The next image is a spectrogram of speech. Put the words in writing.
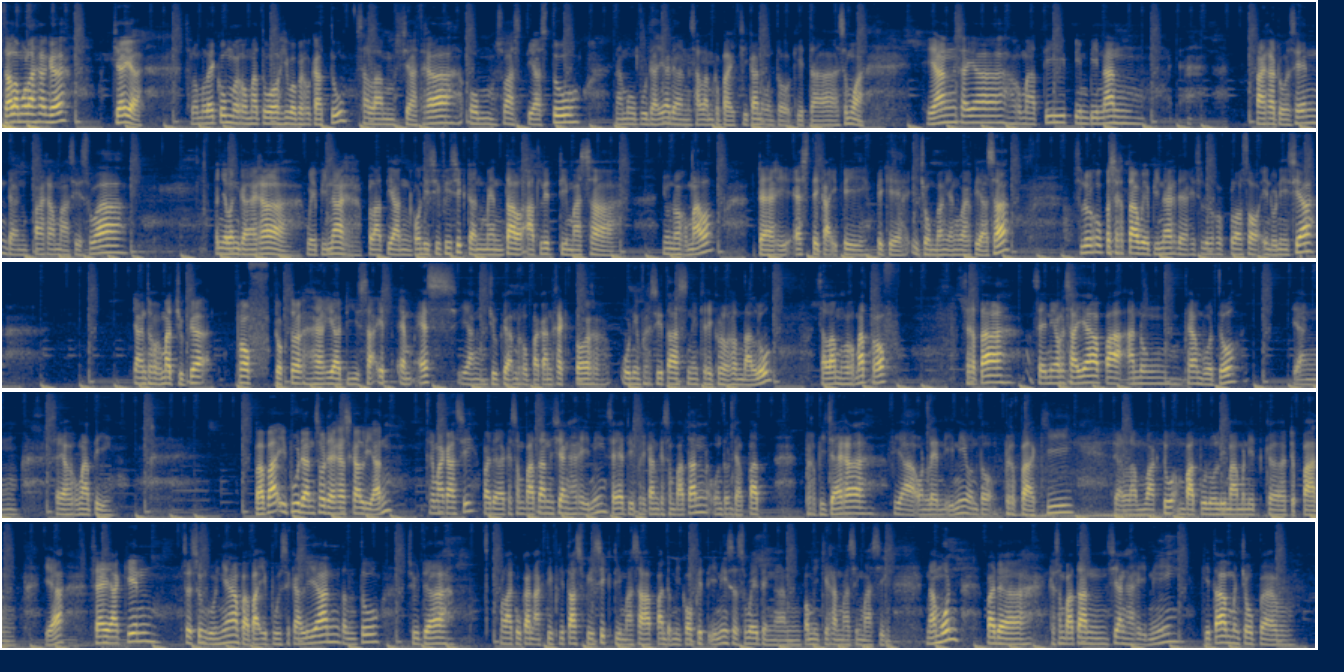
Salam olahraga jaya. Assalamualaikum warahmatullahi wabarakatuh. Salam sejahtera, Om Swastiastu, Namo Buddhaya dan salam kebajikan untuk kita semua. Yang saya hormati pimpinan para dosen dan para mahasiswa penyelenggara webinar pelatihan kondisi fisik dan mental atlet di masa new normal dari STKIP PGRI Jombang yang luar biasa seluruh peserta webinar dari seluruh pelosok Indonesia. Yang terhormat juga Prof. Dr. Haryadi Said MS yang juga merupakan Rektor Universitas Negeri Gorontalo. Salam hormat Prof. Serta senior saya Pak Anung Prambodo yang saya hormati. Bapak, Ibu, dan Saudara sekalian, terima kasih pada kesempatan siang hari ini saya diberikan kesempatan untuk dapat berbicara via online ini untuk berbagi dalam waktu 45 menit ke depan ya. Saya yakin sesungguhnya Bapak Ibu sekalian tentu sudah melakukan aktivitas fisik di masa pandemi Covid ini sesuai dengan pemikiran masing-masing. Namun pada kesempatan siang hari ini kita mencoba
